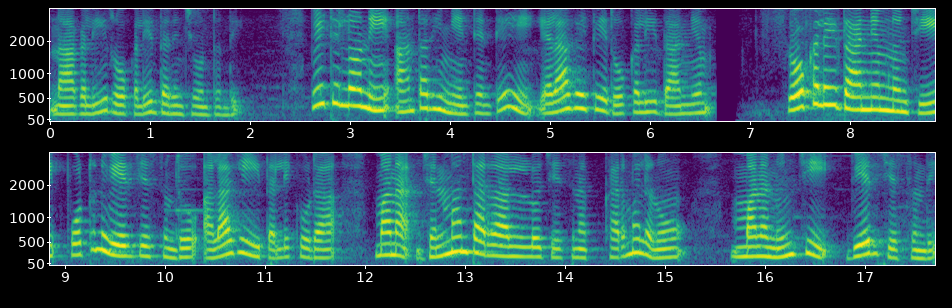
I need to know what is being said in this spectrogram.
నాగలి రోకలి ధరించి ఉంటుంది. వీటిల్లోని ఆంతర్యం ఏంటంటే ఎలాగైతే రోకలి ధాన్యం రోకలి ధాన్యం నుంచి పొట్టును వేరు చేస్తుందో అలాగే ఈ తల్లి కూడా మన జన్మాంతరాలలో చేసిన కర్మలను మన నుంచి వేరు చేస్తుంది.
